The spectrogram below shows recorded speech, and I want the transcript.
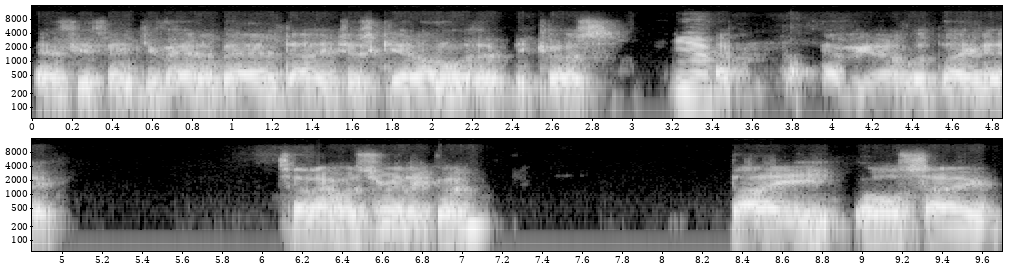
if you think you've had a bad day, just get on with it because yep. have, have a go at what they do. So that was really good. They also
